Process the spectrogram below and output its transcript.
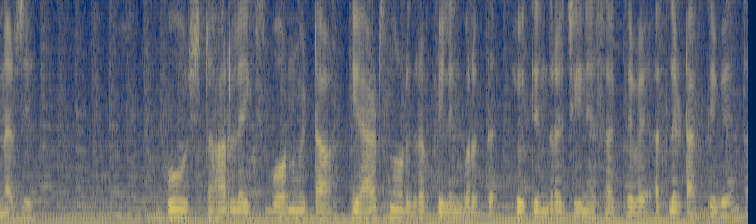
energy Boost Horlicks Bournvita ಈ ಆ್ಯಡ್ಸ್ ನೋಡಿದ್ರೆ ಫೀಲಿಂಗ್ ಬರುತ್ತೆ. ಇವು ತಿಂದರೆ ಜೀನಿಯಸ್ ಆಗ್ತೀವಿ ಅಥ್ಲೀಟ್ ಆಗ್ತೀವಿ ಅಂತ.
